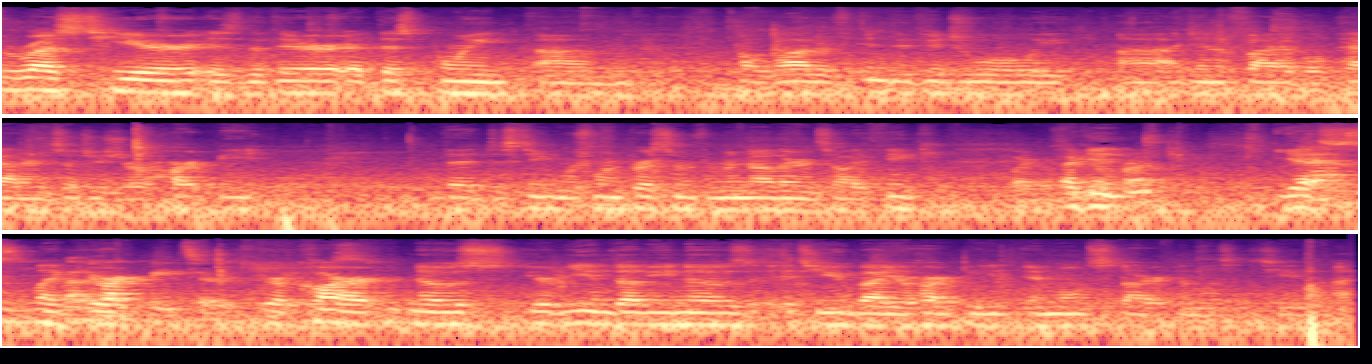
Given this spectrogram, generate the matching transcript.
thrust here is that there, at this point, um, a lot of individually uh, identifiable patterns, such as your heartbeat, that distinguish one person from another. And so I think, Like a again, fingerprint. yes, Yeah, like your heartbeats are. your car knows, your BMW knows it's you by your heartbeat and won't start unless it's you. I,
